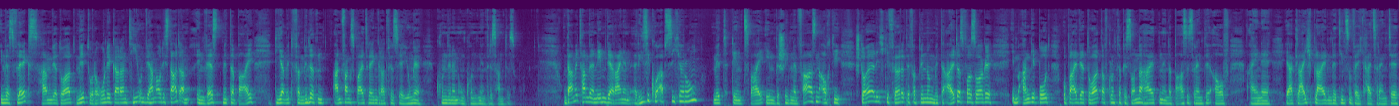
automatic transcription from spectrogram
Investflex haben wir dort mit oder ohne Garantie und wir haben auch die Startup Invest mit dabei, die ja mit verminderten Anfangsbeiträgen gerade für sehr junge Kundinnen und Kunden interessant ist. Und damit haben wir neben der reinen Risikoabsicherung mit den zwei eben beschriebenen Phasen, auch die steuerlich geförderte Verbindung mit der Altersvorsorge im Angebot, wobei wir dort aufgrund der Besonderheiten in der Basisrente auf eine ja gleichbleibende Dienstunfähigkeitsrente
